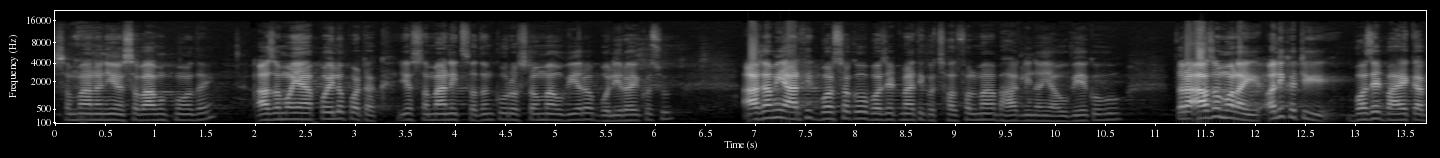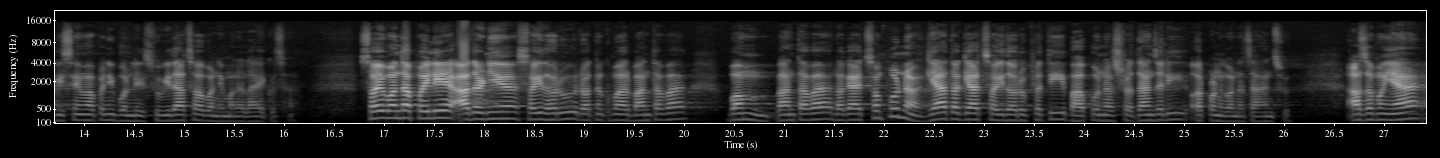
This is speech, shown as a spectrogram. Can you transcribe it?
सम्माननीय सभामुख महोदय आज म यहाँ पहिलोपटक यस सम्मानित सदनको रोस्टममा उभिएर बोलिरहेको छु। आगामी आर्थिक वर्षको बजेटमाथिको छलफलमा भाग लिन यहाँ उभिएको हुँ। तर आज मलाई अलिकति बजेट बाहेकका विषयमा पनि बोल्ने सुविधा छ भन्ने मलाई लागेको छ। सबैभन्दा पहिले आदरणीय शहीदहरू रत्नकुमार बान्तवा बम बान्तवा लगायत सम्पूर्ण ज्ञात अज्ञात शहीदहरूप्रति भावपूर्ण श्रद्धाञ्जली अर्पण गर्न चाहन्छु। आज म यहाँ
